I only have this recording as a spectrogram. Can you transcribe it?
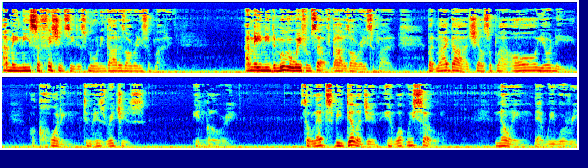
I may need sufficiency this morning. God has already supplied it. I may need to move away from self. God has already supplied. But my God shall supply all your need according to his riches in glory. So let's be diligent in what we sow, knowing that we will reap.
